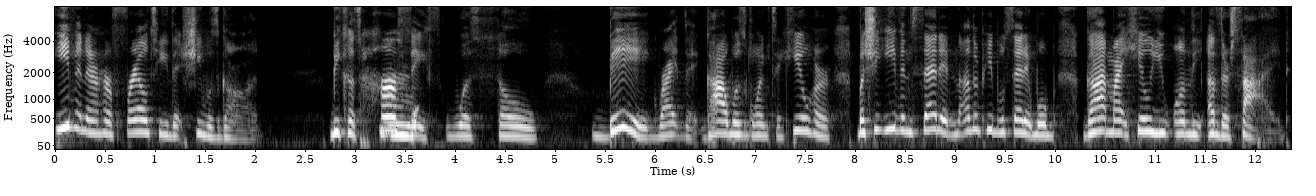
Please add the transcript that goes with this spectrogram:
even in her frailty that she was gone because her faith was so big, right? That God was going to heal her. But she even said it, and other people said it, well, God might heal you on the other side.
